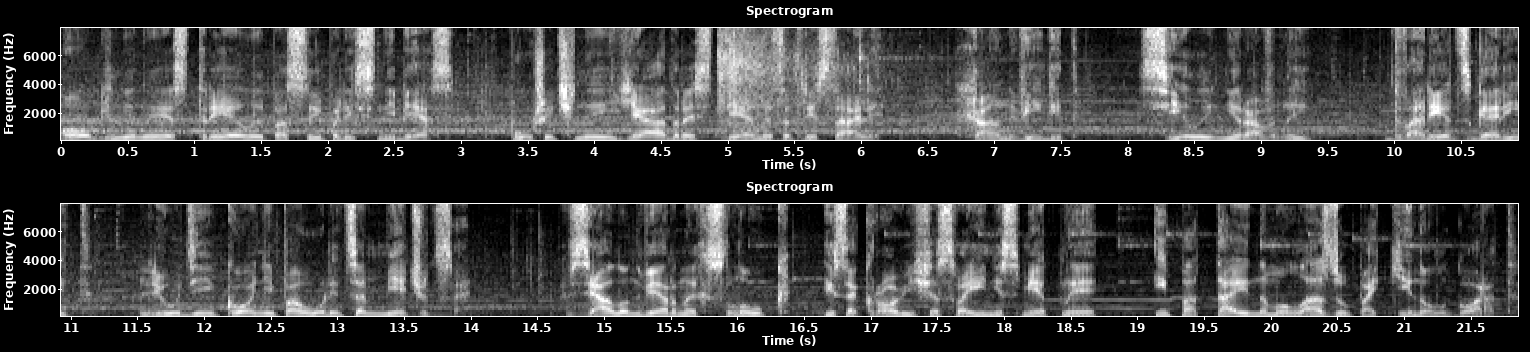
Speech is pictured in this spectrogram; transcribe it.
Огненные стрелы посыпались с небес, пушечные ядра стены сотрясали. Хан видит, силы не равны, дворец горит, люди и кони по улицам мечутся. Взял он верных слуг — и сокровища свои несметные, и по тайному лазу покинул город.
